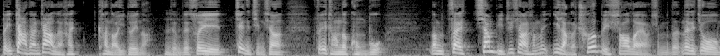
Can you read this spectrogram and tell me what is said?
被炸弹炸了，还看到一堆呢，对不对？所以这个景象非常的恐怖。那么在相比之下，什么一两个车被烧了呀，什么的，那个就。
